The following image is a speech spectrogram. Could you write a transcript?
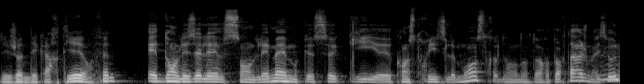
des jeunes des quartiers, en fait. Et dont les élèves sont les mêmes que ceux qui euh, construisent le monstre dans, dans ton reportage, Maïsoun.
